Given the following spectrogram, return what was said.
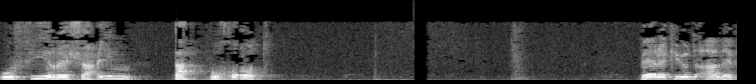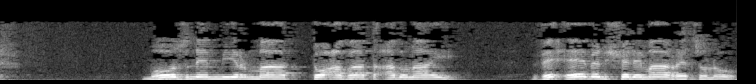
ופי רשעים תהפוכות. פרק י"א מאזני מרמה תועבת אדוני, ואבן שלמה רצונו.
